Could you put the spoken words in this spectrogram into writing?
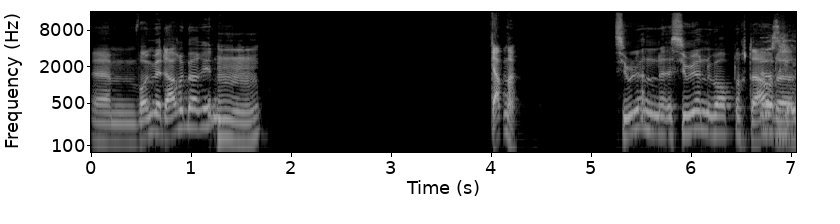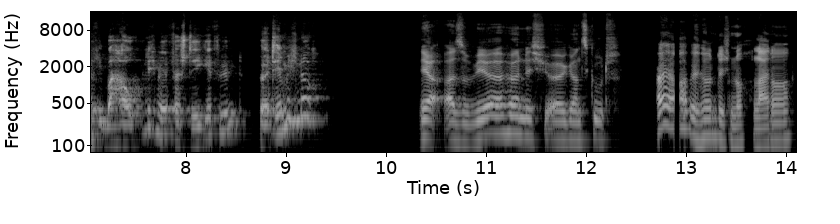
Ähm, wollen wir darüber reden? Mhm. Gerne. Ist, Julian, ist Julian überhaupt noch da? dass ich oder? euch überhaupt nicht mehr verstehe gefühlt. Hört ihr mich noch? Ja, also wir hören dich äh, ganz gut. Ja, ja, wir hören dich noch, leider.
